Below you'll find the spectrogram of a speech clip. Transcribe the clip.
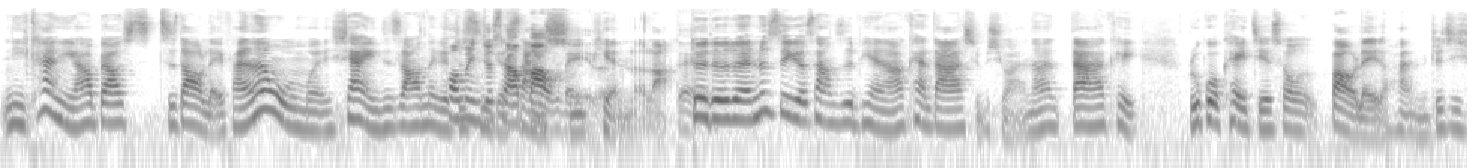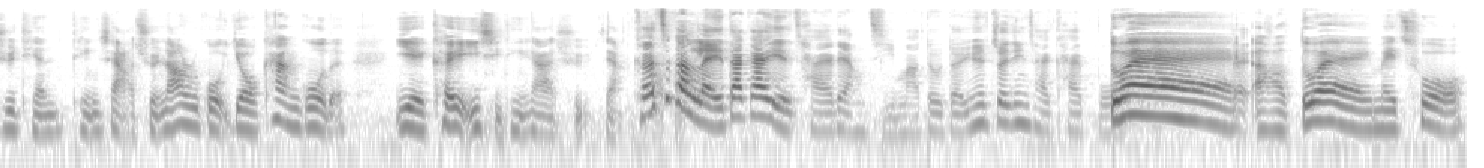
你看你要不要知道雷？反正我们现在已经知道那个就是一个丧尸片了啦。了对对对，那是一个丧尸片，然后看大家喜不喜欢。然后大家可以如果可以接受爆雷的话，你们就继续听听下去。然后如果有看过的，也可以一起听下去。这样。可是这个雷大概也才两集嘛，对不对？因为最近才开播。对啊，对，对，没错。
